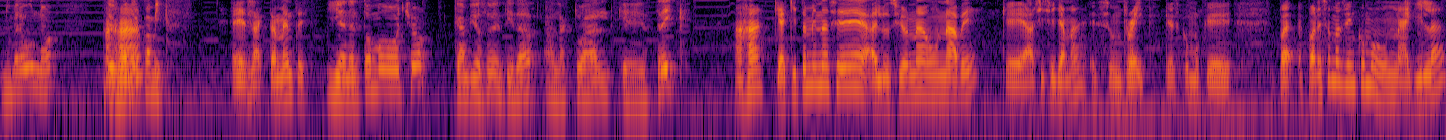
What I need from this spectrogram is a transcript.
número 1 de Warner Comics. Exactamente. Y en el tomo 8 cambió su identidad al actual que es Drake. Ajá, que aquí también hace alusión a un ave que así se llama, es un Drake, que es como que parece más bien como un águila,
